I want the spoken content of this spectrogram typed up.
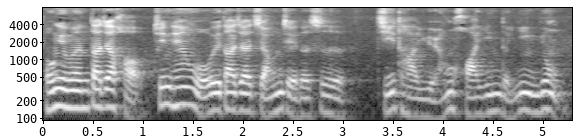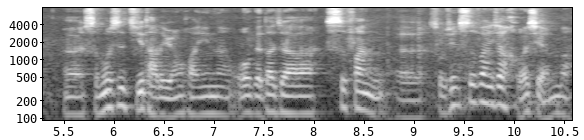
朋友们，大家好，今天我为大家讲解的是吉他圆滑音的应用。呃，什么是吉他的圆滑音呢？我给大家示范，呃，首先示范一下和弦吧。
